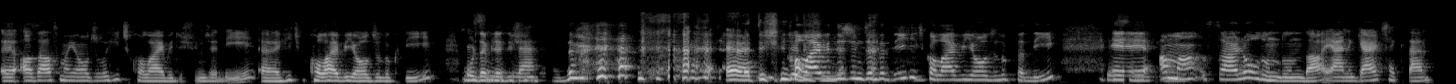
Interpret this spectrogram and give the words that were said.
e, azaltma yolculuğu hiç kolay bir düşünce değil. E, hiç kolay bir yolculuk değil. Kesinlikle. Burada bile düşünce evet düşünce kolay düşünce. bir düşünce de değil. Hiç kolay bir yolculuk da değil. E, ama ısrarlı olunduğunda yani gerçekten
